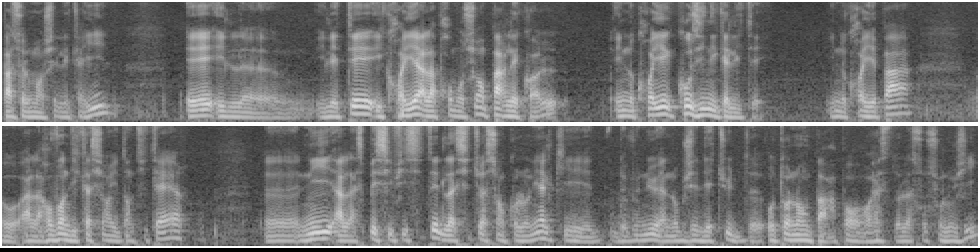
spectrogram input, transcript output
pas seulement chez les caïds et il, euh, il croyait à la promotion par l'école. Il ne croyait qu'aux inégalités. Il ne croyait pas à la revendication identitaire, euh, ni à la spécificité de la situation coloniale qui est devenue un objet d'étude autonome par rapport au reste de la sociologie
